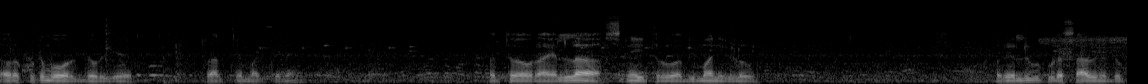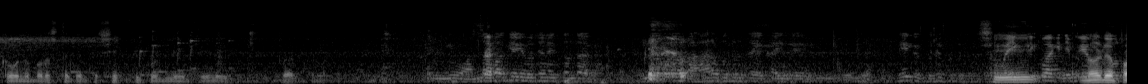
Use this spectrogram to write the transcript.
ಅವರ ಕುಟುಂಬ ವರ್ಗದವರಿಗೆ ಪ್ರಾರ್ಥನೆ ಮಾಡ್ತೇನೆ. ಮತ್ತು ಅವರ ಎಲ್ಲ ಸ್ನೇಹಿತರು, ಅಭಿಮಾನಿಗಳು ಅವರೆಲ್ಲರಿಗೂ ಕೂಡ ಸಾವಿನ ದುಃಖವನ್ನು ಬರೆಸ್ತಕ್ಕಂಥ ಶಕ್ತಿ ಕೊಡಲಿ ಅಂತೇಳಿ ಪ್ರಾರ್ಥನೆ ನೀವು ಅನ್ನಭಾಗ್ಯ ಯೋಜನೆ ತಂದಾಗ ಆಹಾರ ಭದ್ರತೆ ಕಾಯ್ದೆ ಹೇಗೆ ಖುಷಿಪಟ್ಟಿದ್ದೀರಿ ಸಿ ನೋಡಿಯಪ್ಪ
